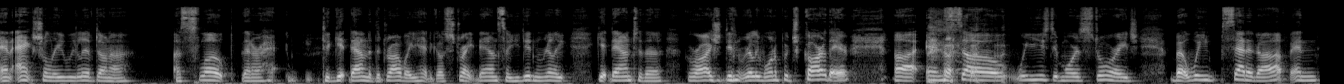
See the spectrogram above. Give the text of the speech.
and actually, we lived on a a slope that are to get down to the driveway you had to go straight down so you didn't really get down to the garage you didn't really want to put your car there. Uh, and so we used it more as storage but we set it up and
